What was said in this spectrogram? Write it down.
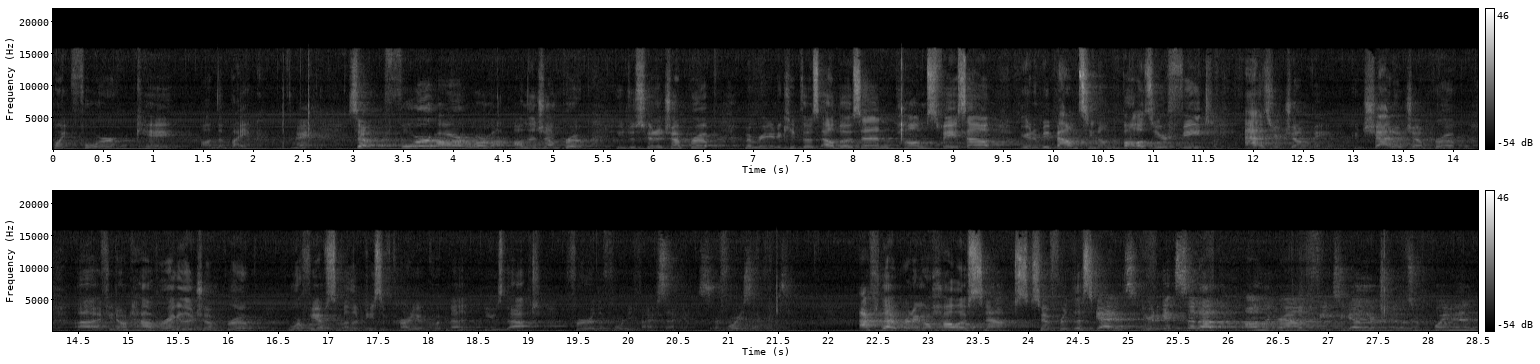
0.4K on the bike, all right? So for our warm up on the jump rope, you're just gonna jump rope. Remember, you're gonna keep those elbows in, palms face out. You're gonna be bouncing on the balls of your feet as you're jumping. Shadow jump rope uh, if you don't have a regular jump rope, or if you have some other piece of cardio equipment, use that for the 45 seconds, or 40 seconds. After that, we're gonna go hollow snaps. So for this, guys, you're gonna get set up on the ground, feet together, toes are pointed,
